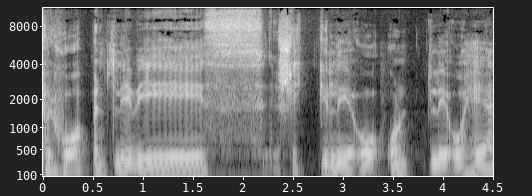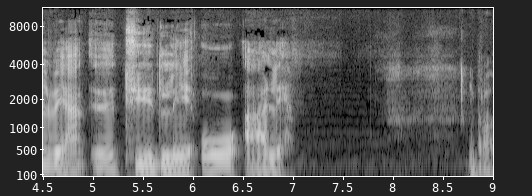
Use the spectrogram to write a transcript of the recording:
Forhåpentligvis skikkelig og ordentlig og hel ved. eh, Tydelig og ærlig. Bra.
